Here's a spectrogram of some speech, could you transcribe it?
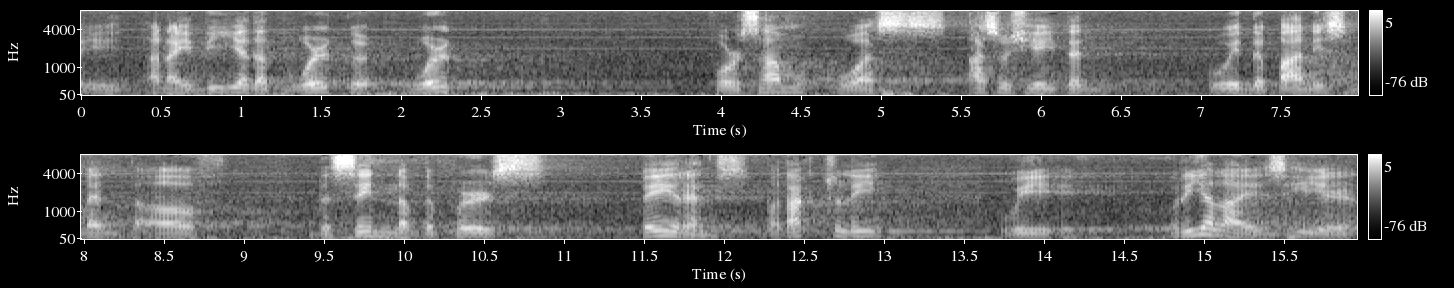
a, an idea that work, work for some was associated with the punishment of the sin of the first parents. But actually, we realize here,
